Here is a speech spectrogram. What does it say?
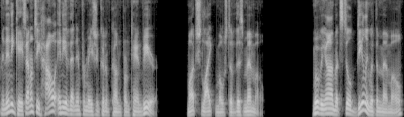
In any case, I don't see how any of that information could have come from Tanvir, much like most of this memo. Moving on, but still dealing with the memo,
